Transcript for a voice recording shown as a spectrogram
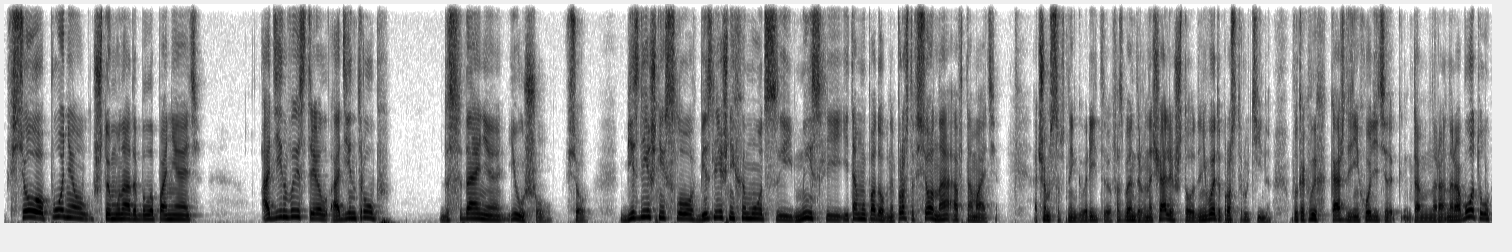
все понял, что ему надо было понять. Один выстрел, один труп, до свидания и ушел. Все. Без лишних слов, без лишних эмоций, мыслей и тому подобное. Просто все на автомате. О чем, собственно, и говорит Фасбендер в начале, что для него это просто рутина. Вот как вы каждый день ходите там на, на работу,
